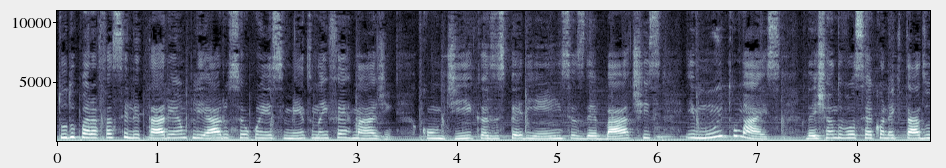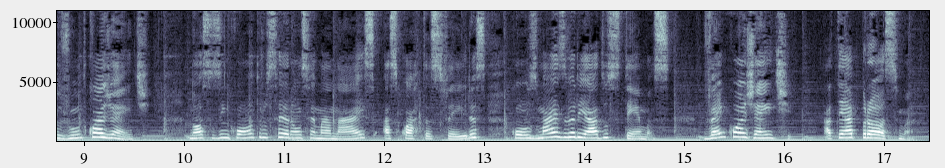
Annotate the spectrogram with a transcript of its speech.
Tudo para facilitar e ampliar o seu conhecimento na enfermagem, com dicas, experiências, debates e muito mais, deixando você conectado junto com a gente. Nossos encontros serão semanais, às quartas-feiras, com os mais variados temas. Vem com a gente! Até a próxima!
